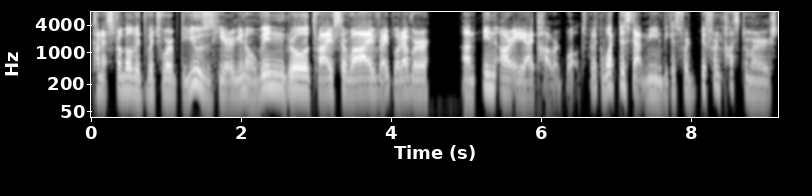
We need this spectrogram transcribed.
kind of struggle with which verb to use here, you know, win, grow, thrive, survive, right? Whatever um, in our AI powered world. Like, what does that mean? Because for different customers,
